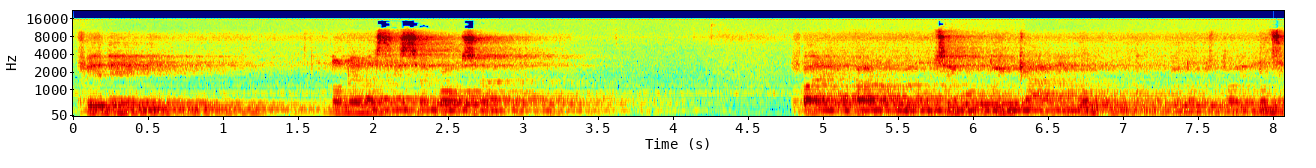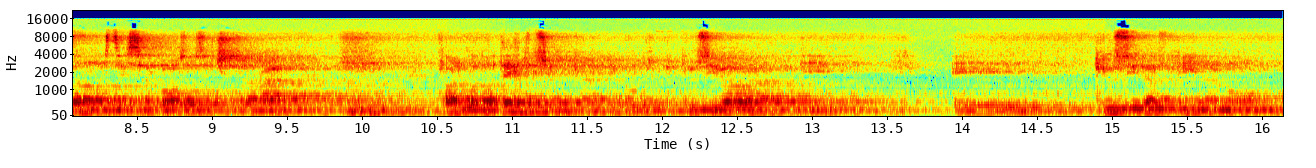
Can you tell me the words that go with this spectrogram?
fedeli non è la stessa cosa fare il parroco in un secondo incarico, dicendo, non sarà la stessa cosa se ci sarà farlo da terzo incarico, perché più si va avanti e più si raffinano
